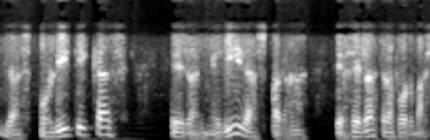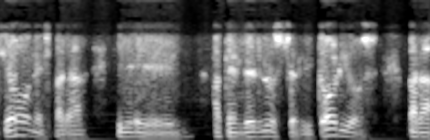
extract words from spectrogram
las, políticas, eh, las medidas para hacer las transformaciones, para eh, atender los territorios, para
